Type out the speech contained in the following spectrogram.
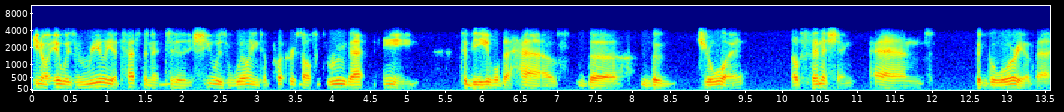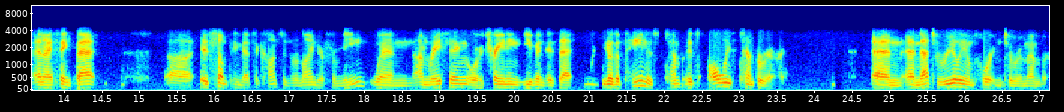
you know, it was really a testament to she was willing to put herself through that pain to be able to have the the joy of finishing and the glory of that. And I think that uh, is something that's a constant reminder for me when I'm racing or training. Even is that you know the pain is temp- it's always temporary, and and that's really important to remember.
